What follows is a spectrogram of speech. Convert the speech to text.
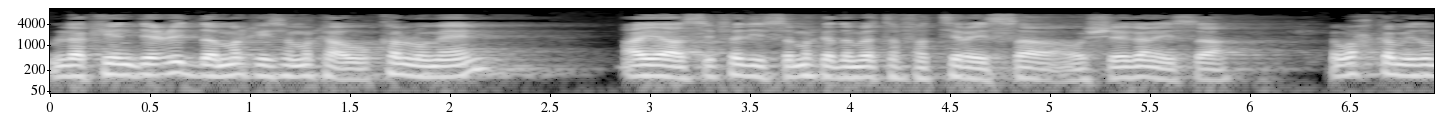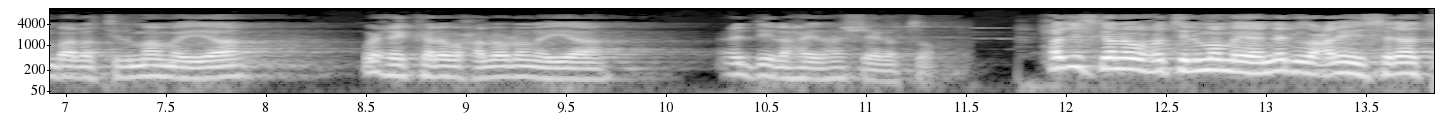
Laakiin dee cidda markaysa marka uu ka lumeen ayaa sifadiisa marka dambe tafatiraysa oo sheeganaysa wax ka midunbaa la tilmaamayaa wixii kale waxaa la odhanayaa ciddii lahayd ha sheegato. Xadiiskanna wuxuu tilmaamayaa nebigu calayhi salaatu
